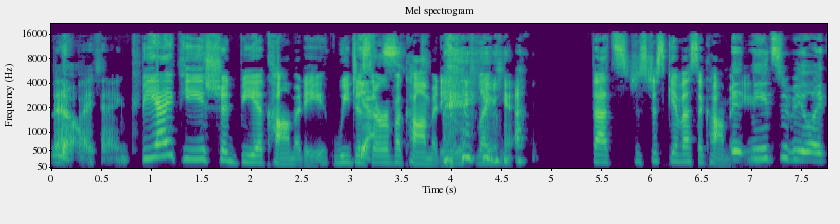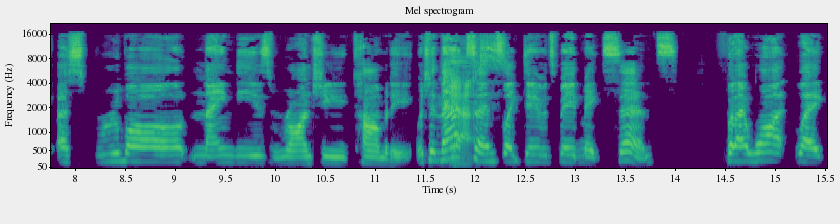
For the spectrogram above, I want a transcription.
Bip, No. I think. Bip should be a comedy. We deserve Yes. a comedy. Like yeah. That's just just give us a comedy. It needs to be like a screwball 90s raunchy comedy, which in that Yes. sense, like David Spade makes sense. But I want like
